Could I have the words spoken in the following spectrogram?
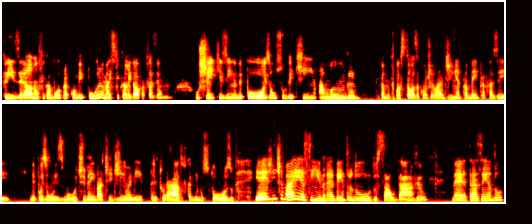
freezer, ela não fica boa para comer pura, mas fica legal para fazer um, um shakezinho depois, ou um sorvetinho. A manga fica muito gostosa, congeladinha também para fazer depois um smoothie bem batidinho ali, triturado, fica bem gostoso. E aí a gente vai, assim, né, dentro do, do saudável, né, trazendo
